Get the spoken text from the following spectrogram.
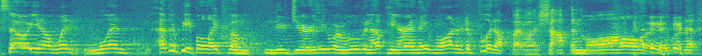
so you know when when other people like from New Jersey were moving up here and they wanted to put up a shopping mall or they wanted to,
